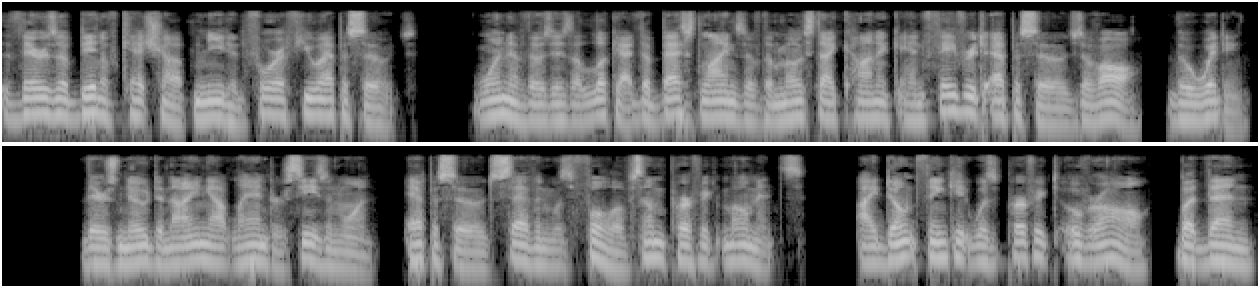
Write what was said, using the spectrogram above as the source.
there's a bit of catch-up needed for a few episodes. One of those is a look at the best lines of the most iconic and favorite episodes of all, The Wedding. There's no denying Outlander Season 1, Episode 7 was full of some perfect moments. I don't think it was perfect overall, but then,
